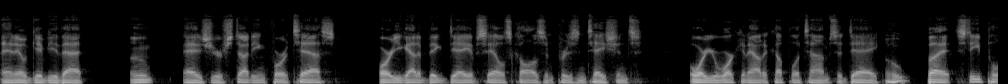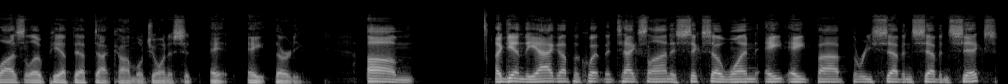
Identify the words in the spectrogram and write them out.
and it'll give you that oomph as you're studying for a test, or you got a big day of sales calls and presentations, or you're working out a couple of times a day. Oh. But Steve Palazzolo, PFF.com, will join us at 8, 8.30. Um, again, the Ag Up Equipment text line is 601-885-3776.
